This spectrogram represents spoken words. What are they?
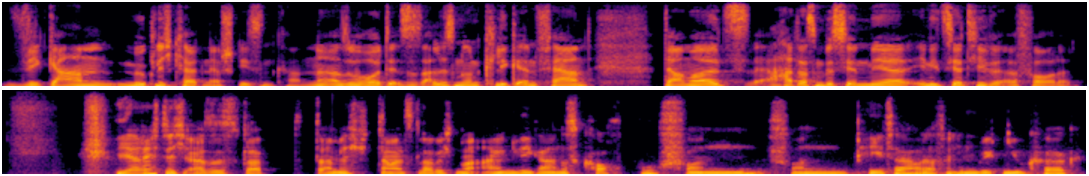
veganen Möglichkeiten erschließen kann. Ne? Also heute ist es alles nur ein Klick entfernt. Damals hat das ein bisschen mehr Initiative erfordert. Ja, richtig. Also es gab damals, glaube ich, nur ein veganes Kochbuch von, von Peter oder von Ingrid Newkirk.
